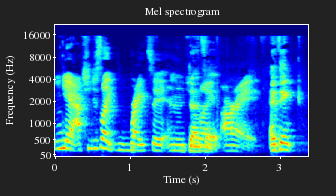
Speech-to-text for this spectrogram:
yeah, she just like writes it, and then she's like, it. "All right, I think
